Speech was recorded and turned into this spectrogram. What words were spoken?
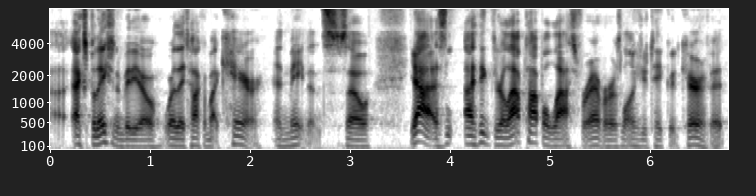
uh, explanation video where they talk about care and maintenance. So yeah, I think your laptop will last forever as long as you take good care of it.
